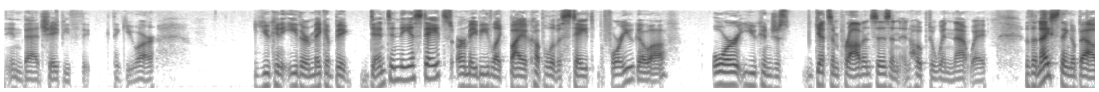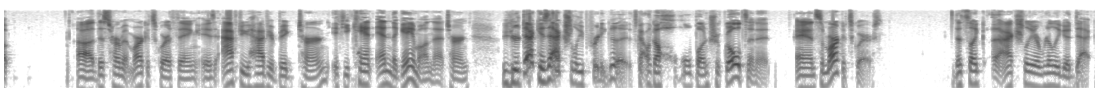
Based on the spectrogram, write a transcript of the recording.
in bad shape you th- think you are, you can either make a big dent in the estates or maybe like buy a couple of estates before you go off or you can just get some provinces and, and hope to win that way. The nice thing about uh, this Hermit Market Square thing is after you have your big turn, if you can't end the game on that turn, your deck is actually pretty good. It's got like a whole bunch of golds in it and some market squares. That's like actually a really good deck.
